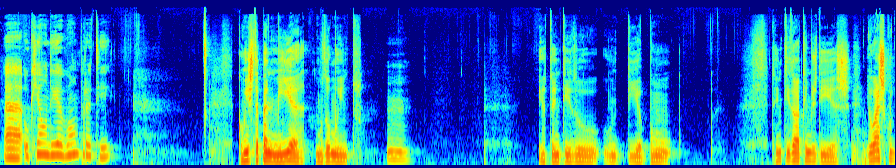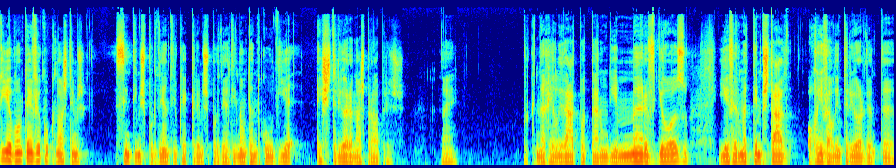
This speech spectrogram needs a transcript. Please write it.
Uh, o que é um dia bom para ti? Com isto a pandemia mudou muito. Hum. Eu tenho tido um dia bom. Tenho tido ótimos dias. Eu acho que o dia bom tem a ver com o que nós temos, sentimos por dentro e o que é que queremos por dentro, e não tanto com o dia exterior a nós próprios. Não é? Porque na realidade pode estar um dia maravilhoso e haver uma tempestade horrível interior dentro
